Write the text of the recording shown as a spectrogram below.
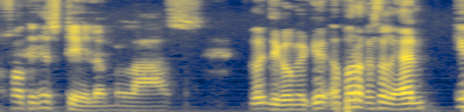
shootingnya sedele melas. Kok jago kayak apa orang keselehan? Ki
